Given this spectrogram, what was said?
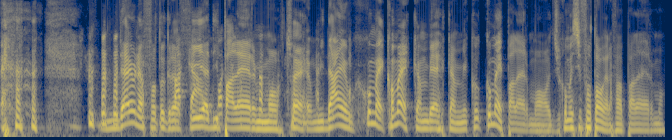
mi dai una fotografia Paccato, di Palermo? Cioè, mi dai un... com'è, com'è. Cambi... com'è Palermo oggi? Come si fotografa a Palermo?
